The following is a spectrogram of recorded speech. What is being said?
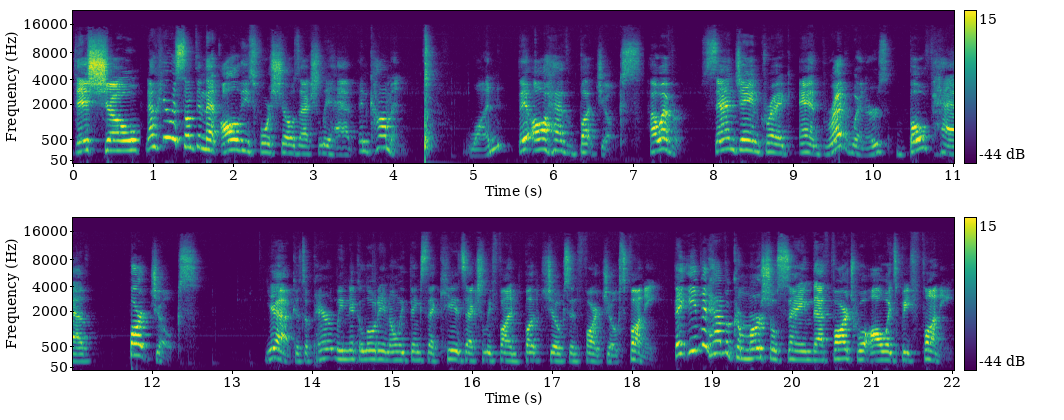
this show. Now here is something that all these four shows actually have in common. One, they all have butt jokes. However, Sanjay and Craig and Breadwinners both have fart jokes. Yeah, because apparently Nickelodeon only thinks that kids actually find butt jokes and fart jokes funny. They even have a commercial saying that farts will always be funny.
